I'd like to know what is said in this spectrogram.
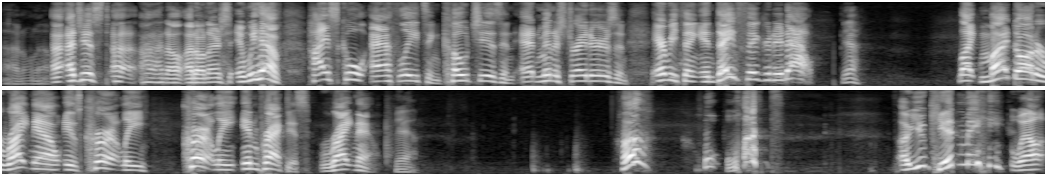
I don't know. I, I just, uh, I don't, I don't understand. And we have high school athletes and coaches and administrators and everything, and they figured it out. Like my daughter right now is currently, currently in practice right now. Yeah. Huh? What? Are you kidding me? Well,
